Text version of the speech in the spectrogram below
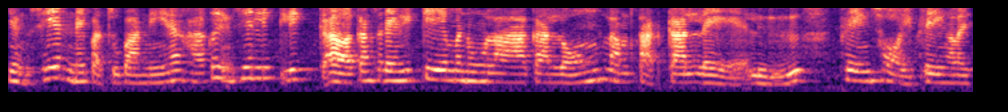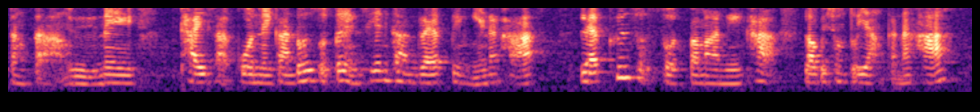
อย่างเช่นในปัจจุบันนี้นะคะ ก็อย่างเช่นลิกลิกการแสดงลิเกมโนราการร้องลำตัดการแหล่หรือเพลงฉ่อยเพลงอะไรต่างๆ หรือในไทยสากลในการด้นสดก็อย่างเช่นการแรปอย่างนี้นะคะแรปขึ้นสดๆประมาณนี้ค่ะ เราไปชมตัวอย่างกันนะคะ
